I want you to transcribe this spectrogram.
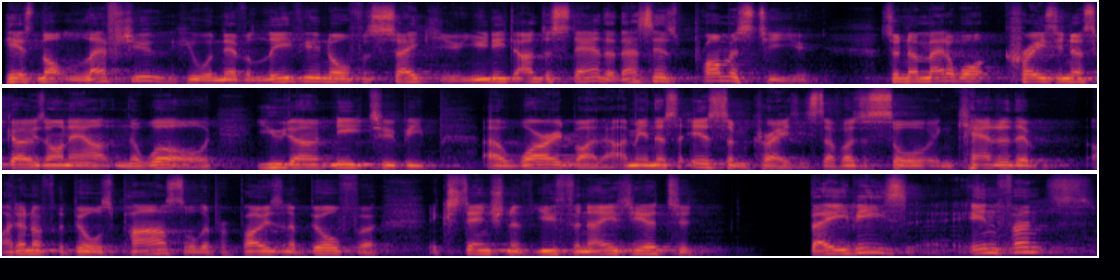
He has not left you, He will never leave you nor forsake you. You need to understand that. That's His promise to you. So, no matter what craziness goes on out in the world, you don't need to be uh, worried by that. I mean, this is some crazy stuff. I just saw in Canada, I don't know if the bill's passed or they're proposing a bill for extension of euthanasia to babies, infants.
